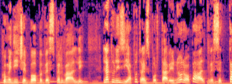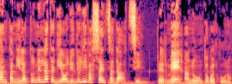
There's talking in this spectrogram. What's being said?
Come dice Bob Vespervalli, la Tunisia potrà esportare in Europa altre 70.000 tonnellate di olio di oliva senza dazi. Per me, hanno unto qualcuno.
